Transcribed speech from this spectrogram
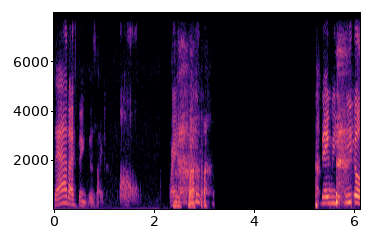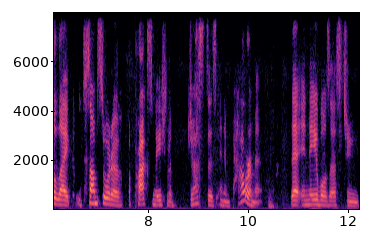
That I think is like, right? May we feel like some sort of approximation of justice and empowerment that enables us to,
